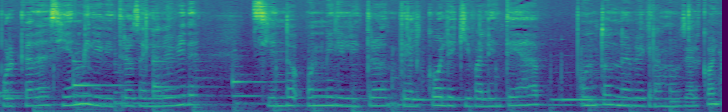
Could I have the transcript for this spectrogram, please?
por cada 100 mililitros de la bebida, siendo un mililitro de alcohol equivalente a 0.9 gramos de alcohol.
